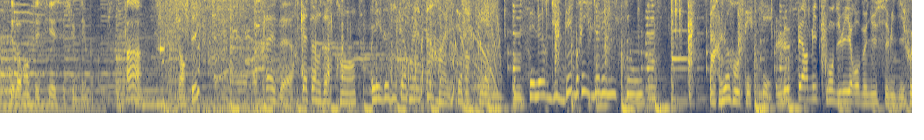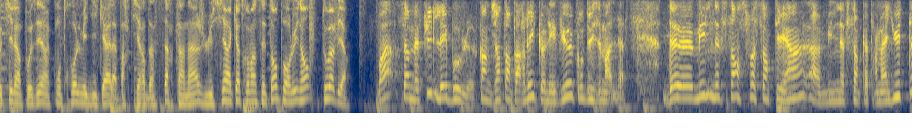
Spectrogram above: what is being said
C'est Laurent Tessier, c'est sublime. Ah, gentil. 13h, 14h30. Les auditeurs ont la parole sur RTL. C'est l'heure du débrief de l'émission par Laurent Tessier. Le permis de conduire au menu ce midi. Faut-il imposer un contrôle médical à partir d'un certain âge? Lucien a 87 ans. Pour lui, non, tout va bien. Moi, ça me file les boules quand j'entends parler que les vieux conduisent mal. De 1961 à 1988,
